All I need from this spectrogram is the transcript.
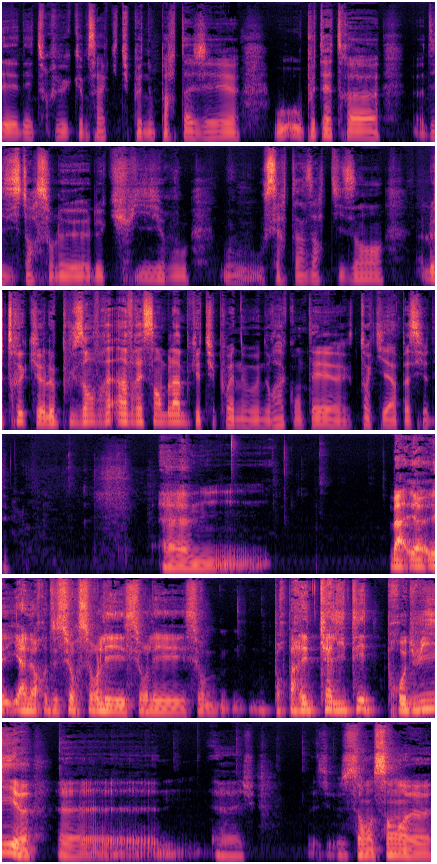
y a des, trucs comme ça que tu peux nous partager Ou, peut-être des histoires sur le, cuir ou, certains artisans? Le truc le plus invraisemblable que tu pourrais nous, nous raconter, toi qui es un passionné bah, euh, alors sur sur les sur les sur, pour parler de qualité de produit, euh, euh, euh sans sans euh,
